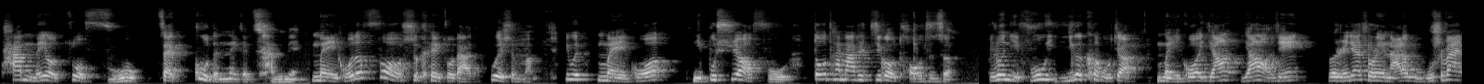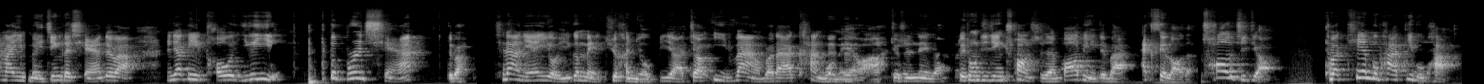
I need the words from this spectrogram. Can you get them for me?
它没有做服务，在顾的那个层面。美国的 FOF 是可以做大的，为什么？因为美国你不需要服务，都他妈是机构投资者。比如说你服务一个客户叫美国养养老金，不是人家手里拿了五十万万亿美金的钱，对吧？人家给你投一个亿，都不是钱，对吧？前两年有一个美剧很牛逼啊，叫《亿万》，我不知道大家看过没有啊？就是那个对冲基金创始人 Bobby 对吧？Axelrod 超级屌，他妈天不怕地不怕，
